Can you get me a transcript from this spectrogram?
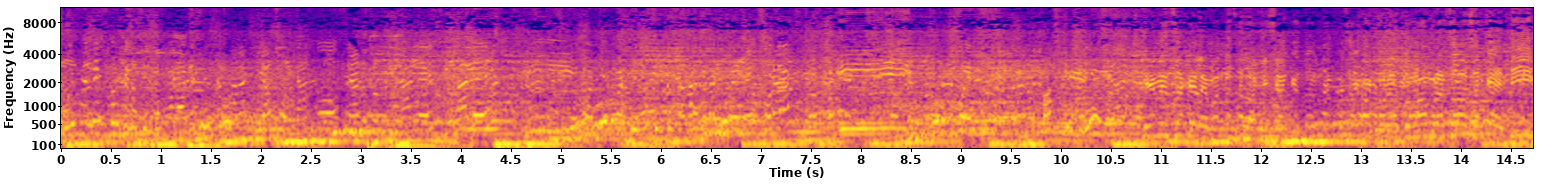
Muy feliz porque los incomparables siempre están aquí apoyando, sean ti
